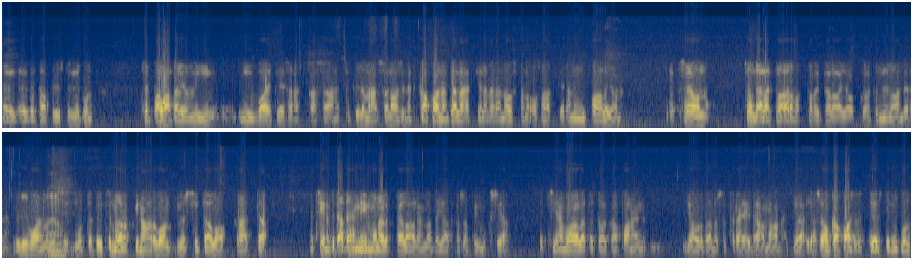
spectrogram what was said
ei, ei tota pysty niin kuin, se palapeli on niin, niin vaikea saada kasaan, että kyllä mä sanoisin, että Kapanen on tällä hetkellä vielä nostanut osakkeita niin paljon, että se on, se on tällä hetkellä arvokkaampi pelaajoukkueella kuin Nylander ylivoimaisesti, mutta että se markkina-arvo on myös sitä luokkaa, että, että siinä pitää tehdä niin monelle pelaajalle noita jatkosopimuksia, että siinä voi olla, että tuo Kapanen joudutaan tuosta treidaamaan, ja, ja se on Kapaselle tietysti niin kuin,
